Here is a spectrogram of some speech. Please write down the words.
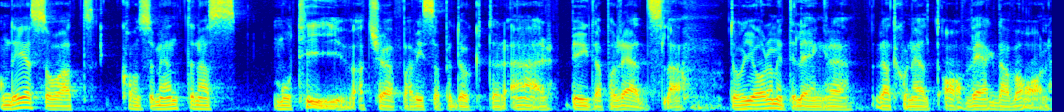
om det är så att konsumenternas motiv att köpa vissa produkter är byggda på rädsla, då gör de inte längre rationellt avvägda val.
